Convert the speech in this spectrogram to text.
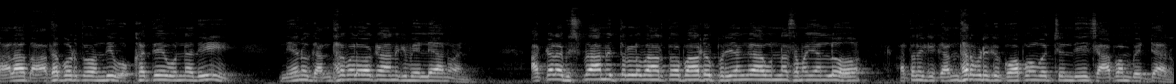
చాలా బాధపడుతోంది. ఒక్కతే ఉన్నది. నేను గంధర్వలోకానికి వెళ్ళాను అని. అక్కడ విశ్వామిత్రుల వారితో పాటు ప్రియంగా ఉన్న సమయంలో అతనికి గంధర్వుడికి కోపం వచ్చింది. శాపం పెట్టారు.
